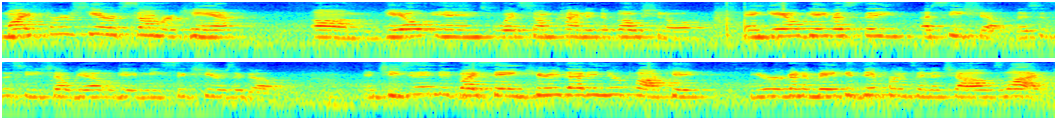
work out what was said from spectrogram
my first year of summer camp, um, Gail ends with some kind of devotional, and Gail gave us the, a seashell. This is a seashell Gail gave me six years ago. And she's ended by saying, carry that in your pocket. You're going to make a difference in a child's life.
